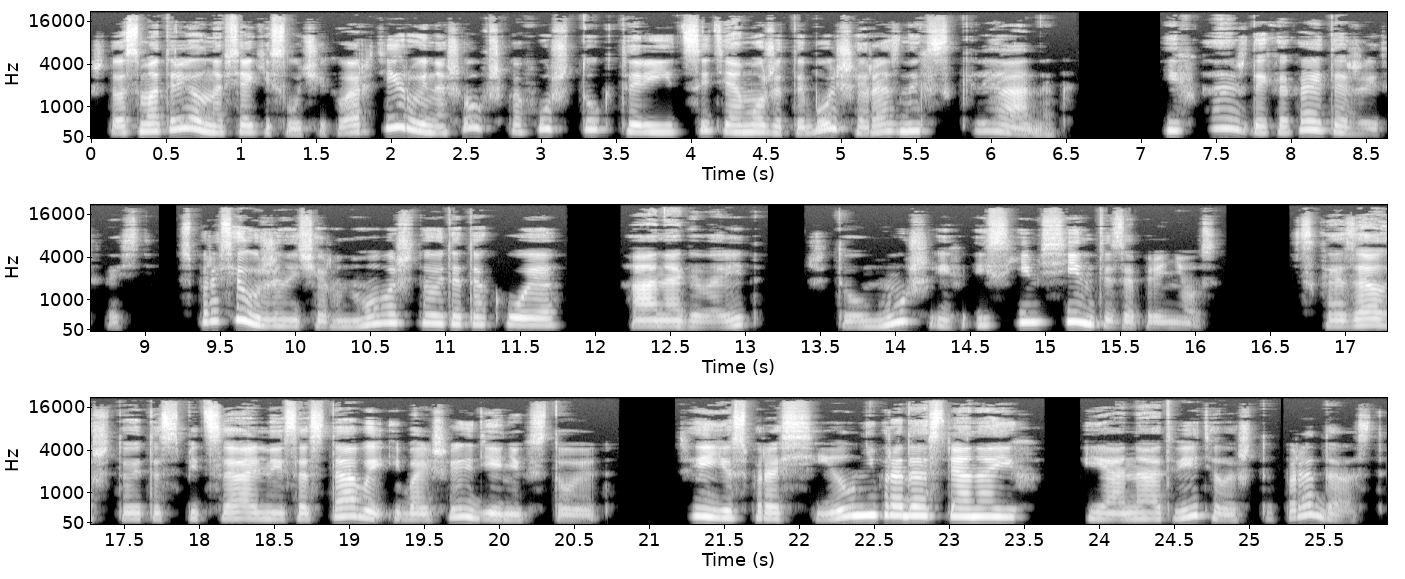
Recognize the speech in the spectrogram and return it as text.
что осмотрел на всякий случай квартиру и нашел в шкафу штук тридцать, а может и больше разных склянок. И в каждой какая-то жидкость. Спросил у жены Чернова, что это такое, а она говорит, что муж их из химсинтеза принес. Сказал, что это специальные составы и больших денег стоят. Ты ее спросил, не продаст ли она их? И она ответила, что продаст.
